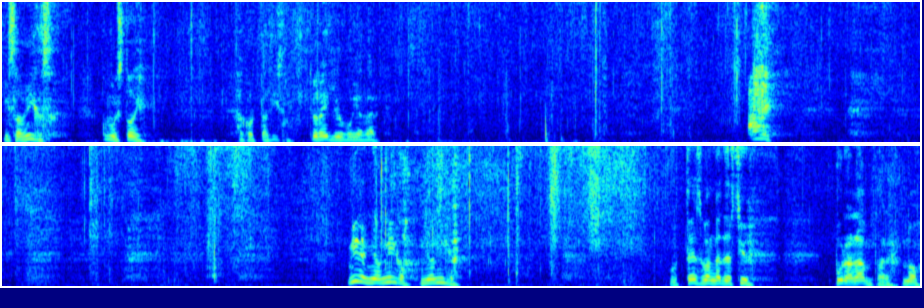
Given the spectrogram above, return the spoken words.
Mis amigos, ¿cómo estoy? Agotadísimo, pero ahí les voy a dar. Miren, mi amigo, mi amiga. Ustedes van a decir pura lámpara. No.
